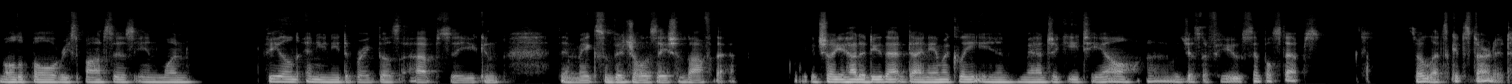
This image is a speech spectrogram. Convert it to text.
multiple responses in one field and you need to break those up so you can then make some visualizations off of that. I can show you how to do that dynamically in Magic ETL uh, with just a few simple steps. So let's get started.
